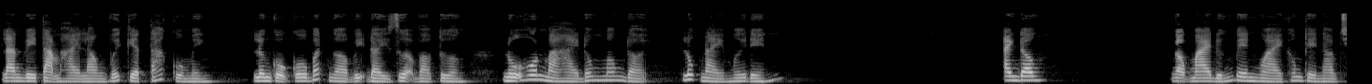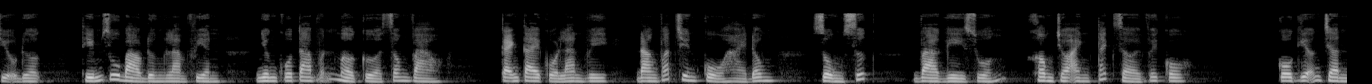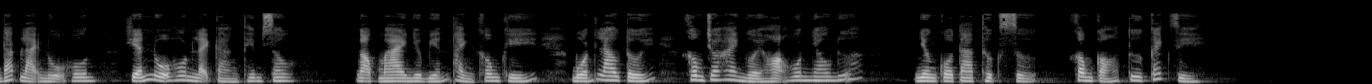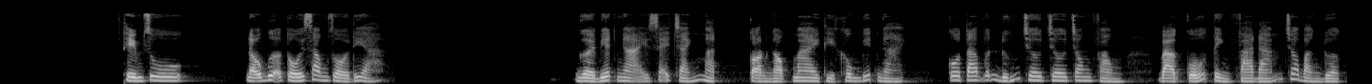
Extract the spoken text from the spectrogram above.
Lan Vi tạm hài lòng với kiệt tác của mình. Lưng của cô bất ngờ bị đẩy dựa vào tường. Nụ hôn mà Hải Đông mong đợi lúc này mới đến. Anh Đông! Ngọc Mai đứng bên ngoài không thể nào chịu được. Thím Du bảo đừng làm phiền, nhưng cô ta vẫn mở cửa xông vào. Cánh tay của Lan Vi đang vắt trên cổ Hải Đông, dùng sức và ghi xuống, không cho anh tách rời với cô. Cô kiễng chân đáp lại nụ hôn, khiến nụ hôn lại càng thêm sâu. Ngọc Mai như biến thành không khí, muốn lao tới, không cho hai người họ hôn nhau nữa. Nhưng cô ta thực sự không có tư cách gì. Thím Du, nấu bữa tối xong rồi đi à? Người biết ngại sẽ tránh mặt, còn Ngọc Mai thì không biết ngại. Cô ta vẫn đứng chơi chơi trong phòng và cố tình phá đám cho bằng được.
